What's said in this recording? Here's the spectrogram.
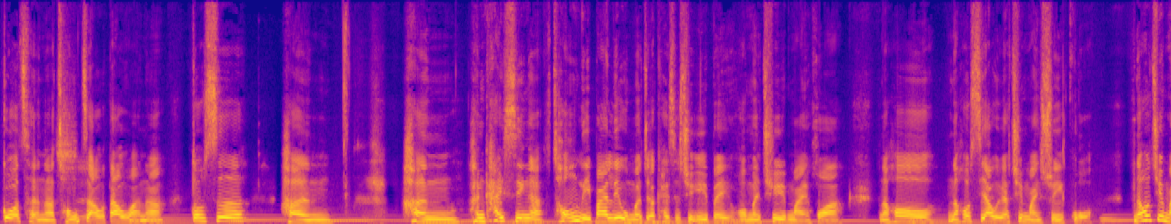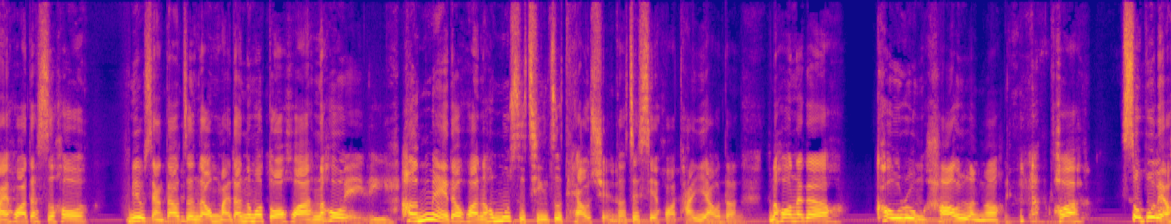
过程啊，从早到晚呢，都是很很很开心啊。从礼拜六我们就要开始去预备，我们去买花，然后然后下午要去买水果，然后去买花的时候。没有想到，真的我买到那么多花，然后很美的花，然后牧师亲自挑选的这些花他要的，然后那个 cold room 好冷哦，花受不了，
